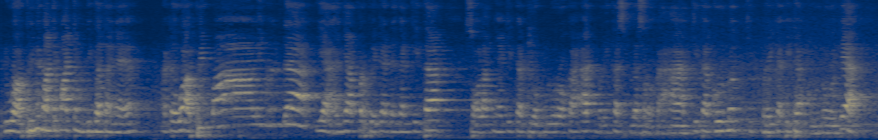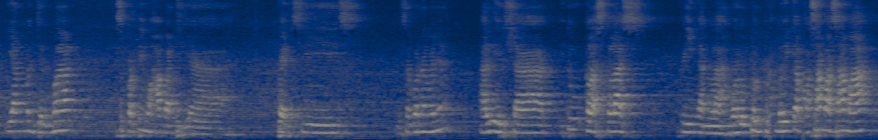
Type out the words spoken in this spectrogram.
Jadi Wahabi ini macam-macam tingkatannya ya. Ada Wahabi paling rendah, ya hanya berbeda dengan kita. Sholatnya kita 20 rakaat, mereka 11 rakaat. Kita gunut, mereka tidak gunut ya. Yang menjelma seperti Muhammadiyah, Persis, siapa namanya? Al Irsyad. Itu kelas-kelas ringan lah. Walaupun mereka sama-sama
